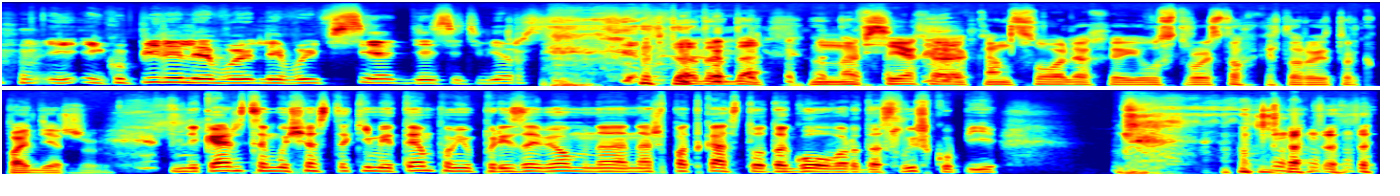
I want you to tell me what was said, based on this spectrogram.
И, и купили ли вы, ли вы все 10 версий? Да-да-да, на всех э, консолях и устройствах, которые только поддерживают. Мне кажется, мы сейчас такими темпами призовем на наш подкаст Тода Говарда «Слышь, купи». Да-да-да.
